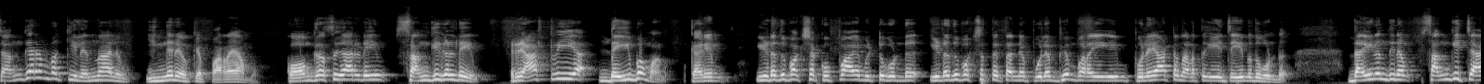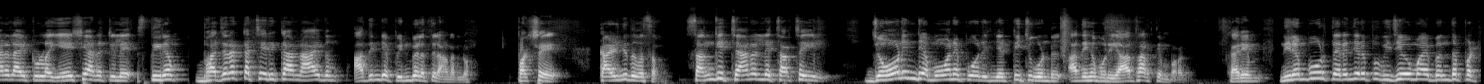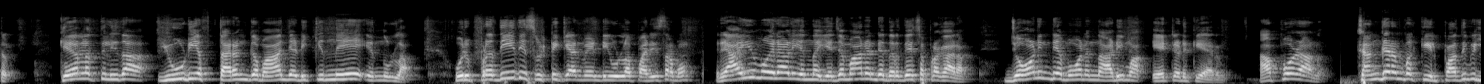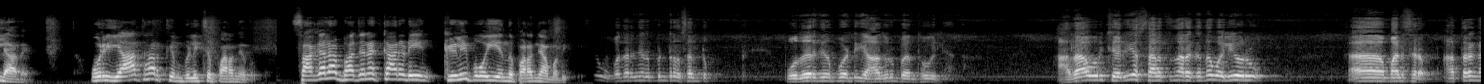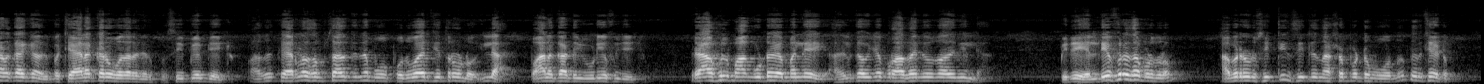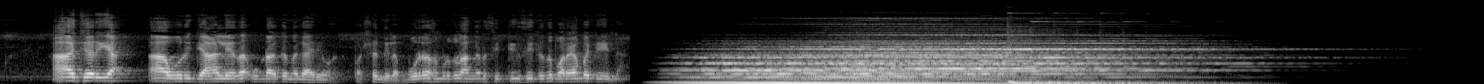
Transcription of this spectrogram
ചങ്കരം വക്കീൽ എന്നാലും ഇങ്ങനെയൊക്കെ പറയാമോ? കോൺഗ്രസ്സുകാരുടെയും സംഘികളുടെയും രാഷ്ട്രീയ ദൈവമാണ്. കാര്യം ഇടതുപക്ഷ കുപ്പായം ഇട്ടുകൊണ്ട് ഇടതുപക്ഷത്തെ തന്നെ പുലഭ്യം പറയുകയും പുലയാട്ട് നടത്തുകയും ചെയ്യുന്നതുകൊണ്ട് ദൈനംദിനം സംഘി ചാനലായിട്ടുള്ള ഏഷ്യാനെറ്റിലെ സ്ഥിരം ഭജന കച്ചേരിക്കാരനായതും അതിന്റെ പിൻബലത്തിലാണല്ലോ. പക്ഷേ കഴിഞ്ഞ ദിവസം സംഘി ചാനലിലെ ചർച്ചയിൽ ജോണിന്റെ മോനെ പോലും ഞെട്ടിച്ചുകൊണ്ട് അദ്ദേഹം ഒരു യാഥാർത്ഥ്യം പറഞ്ഞു. കാര്യം നിലമ്പൂർ തെരഞ്ഞെടുപ്പ് വിജയവുമായി ബന്ധപ്പെട്ട് കേരളത്തിൽ ഇതാ യു ഡി എഫ് തരംഗം ആഞ്ഞടിക്കുന്നേ എന്നുള്ള ഒരു പ്രതീതി സൃഷ്ടിക്കാൻ വേണ്ടിയുള്ള പരിശ്രമം രായു മൊയിലാളി എന്ന യജമാനന്റെ നിർദ്ദേശപ്രകാരം ജോണിന്റെ മോൻ എന്ന അടിമ ഏറ്റെടുക്കുകയായിരുന്നു. അപ്പോഴാണ് ചങ്കരം വക്കീൽ പതിവില്ലാതെ ഒരു യാഥാർത്ഥ്യം വിളിച്ചു പറഞ്ഞത്. സകല ഭജനക്കാരുടെയും കിളി പോയി എന്ന് പറഞ്ഞാൽ മതി. ഉപതെരഞ്ഞെടുപ്പിന്റെ റിസൾട്ടും പൊതുതെരഞ്ഞെടുപ്പുമായിട്ട് യാതൊരു ബന്ധവുമില്ല. അതാ ഒരു ചെറിയ സ്ഥലത്ത് നടക്കുന്ന വലിയൊരു മത്സരം. അത്തരം കണക്കാക്കിയാൽ മതി. ഇപ്പോൾ ചേലക്കര ഉപതെരഞ്ഞെടുപ്പ് സി പി എം ജയിച്ചു. അത് കേരള സംസ്ഥാനത്തിന്റെ പൊതുവായ ചിത്രമുണ്ടോ? ഇല്ല. പാലക്കാട്ട് യു ഡി എഫ് ജയിച്ചു. Rahul Mankoot M L A അതിൽ കവിഞ്ഞ പ്രാധാന്യമൊന്നും അതിനില്ല പിന്നെ എൽ ഡി എഫിനെ സംബന്ധിച്ചോളം അവരുടെ ഒരു സിറ്റിംഗ് സീറ്റ് നഷ്ടപ്പെട്ടു പോകുന്നത് തീർച്ചയായിട്ടും. ആ ചെറിയ ആ ഒരു ജാള്യത ഉണ്ടാക്കുന്ന കാര്യമാണ്. പക്ഷേ നിലമ്പൂരിനെ സംബന്ധിച്ചോളം അങ്ങനെ സിറ്റിംഗ് സീറ്റ് എന്ന് പറയാൻ പറ്റിയില്ല.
